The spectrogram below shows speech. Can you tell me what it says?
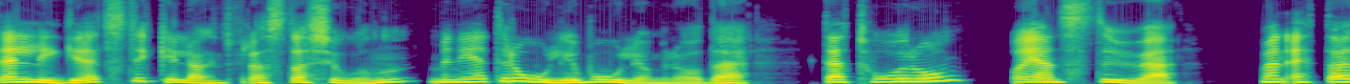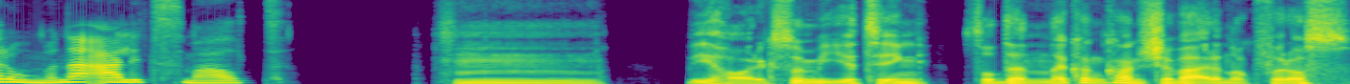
Den ligger et stykke langt fra stasjonen, men i et rolig boligområde. Det er to rom og en stue, men et av rommene er litt smalt. Hm, vi har ikke så mye ting, så denne kan kanskje være nok for oss.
